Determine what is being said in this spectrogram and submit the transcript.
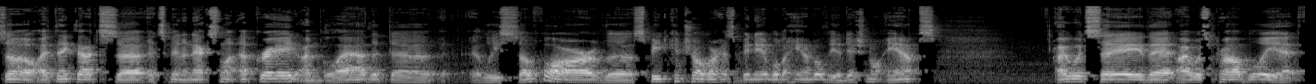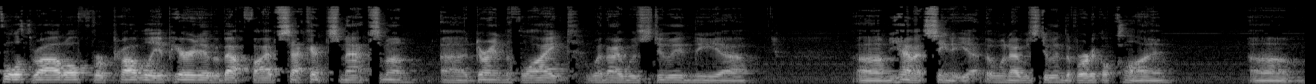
So I think that's uh, it's been an excellent upgrade. I'm glad that uh, at least so far the speed controller has been able to handle the additional amps. I would say that I was probably at full throttle for probably a period of about five seconds maximum uh, during the flight when I was doing the. Uh, um, you haven't seen it yet, but when I was doing the vertical climb, um,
